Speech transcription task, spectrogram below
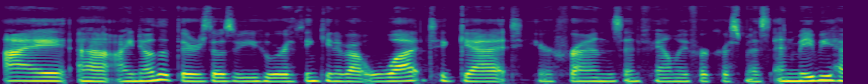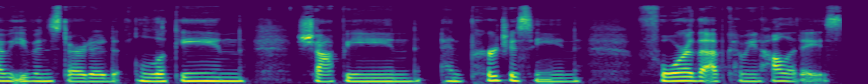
I uh, I know that there's those of you who are thinking about what to get your friends and family for Christmas, and maybe have even started looking, shopping, and purchasing for the upcoming holidays.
